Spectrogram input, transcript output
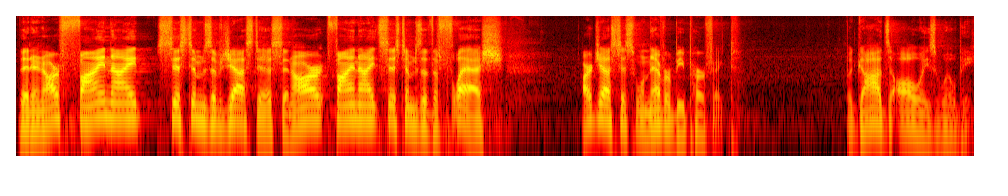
that in our finite systems of justice, in our finite systems of the flesh, our justice will never be perfect. But God's always will be.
